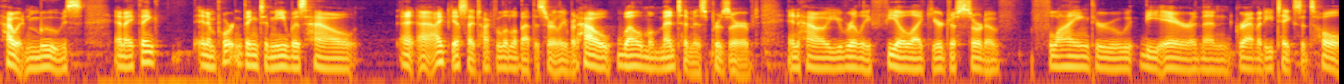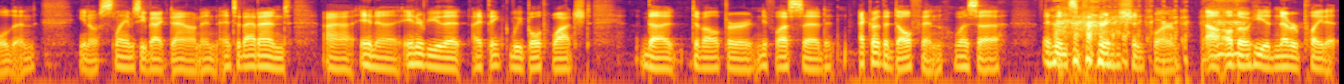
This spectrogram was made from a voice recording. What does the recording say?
how it moves. And I think an important thing to me was how I guess I talked a little about this earlier, but how well momentum is preserved and how you really feel like you're just sort of flying through the air and then gravity takes its hold and you know slams you back down and and to that end uh, in an interview that I think we both watched the developer Nifflas said Ecco the Dolphin was a an inspiration for him, uh, although he had never played it.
